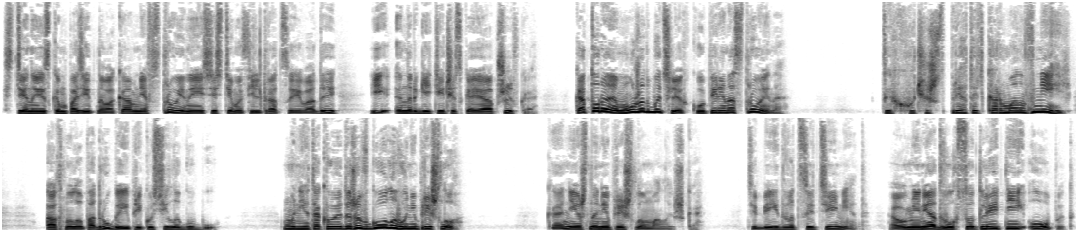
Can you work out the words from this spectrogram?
стены из композитного камня, встроенные системы фильтрации воды — и энергетическая обшивка, которая может быть легко перенастроена. «Ты хочешь спрятать карман в ней?» — ахнула подруга и прикусила губу. «Мне такое даже в голову не пришло». «Конечно, не пришло, малышка. Тебе и двадцати нет, а у меня двухсотлетний опыт».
